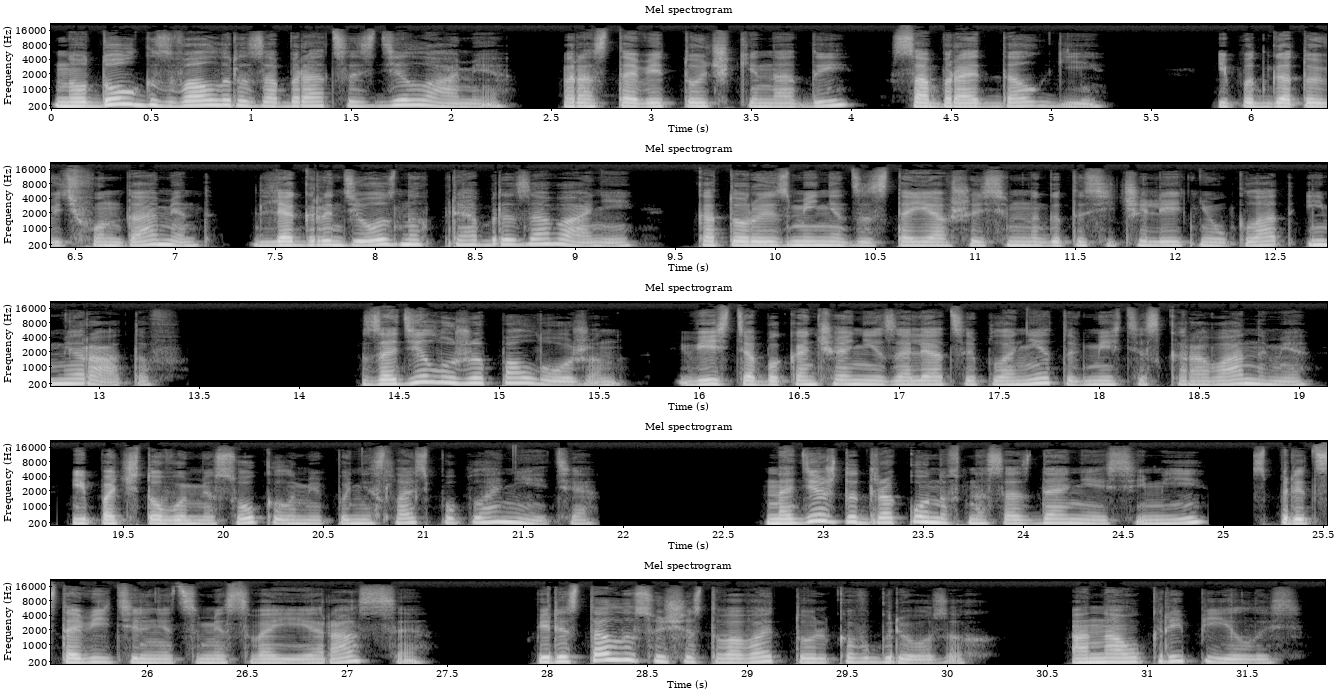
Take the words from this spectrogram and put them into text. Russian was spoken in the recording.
Но долг звал разобраться с делами, расставить точки над «и», собрать долги и подготовить фундамент для грандиозных преобразований, который изменит застоявшийся многотысячелетний уклад Эмиратов. Задел уже положен. Весть об окончании изоляции планеты вместе с караванами и почтовыми соколами понеслась по планете. Надежда драконов на создание семьи с представительницами своей расы перестала существовать только в грезах. Она укрепилась.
